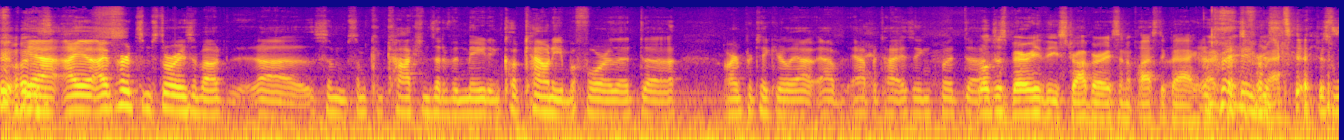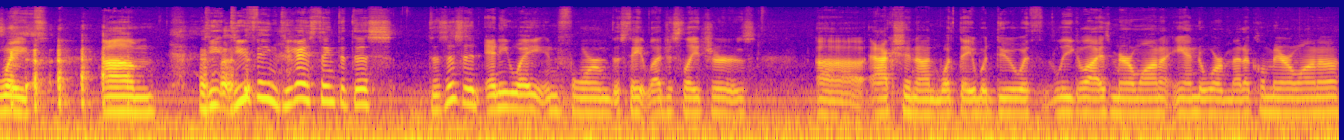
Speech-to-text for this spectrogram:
it was, yeah, I uh, I've heard some stories about uh, some some concoctions that have been made in Cook County before that uh, aren't particularly ap- appetizing. But uh, we'll just bury these strawberries in a plastic bag just, just, wait. Um, do, you, do you think? Do you guys think that this does this in any way inform the state legislatures? Uh, action on what they would do with legalized marijuana and or medical marijuana.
